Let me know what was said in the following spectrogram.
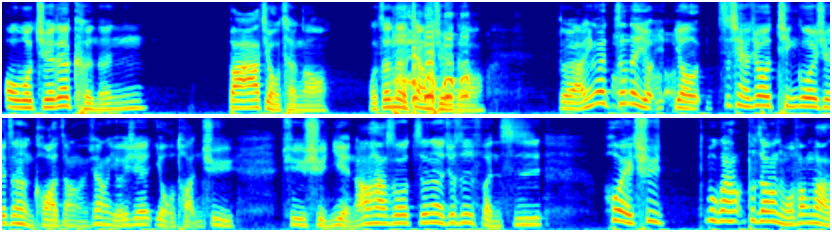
哦，我觉得可能。八九成哦，我真的这样觉得哦。对啊，因为真的有有之前就听过一些真的很夸张的，像有一些友团去去巡演，然后他说真的就是粉丝会去不管不知道用什么方法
